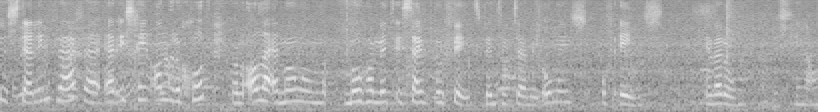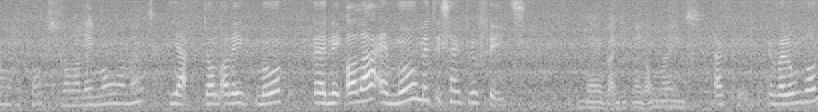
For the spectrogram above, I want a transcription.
een stellingvraag. Eh, er is geen andere God dan Allah en Mo- Mohammed is zijn profeet. Bent u het daarmee oneens of eens? En waarom? Er is geen andere God dan alleen Mohammed? Ja, dan alleen Moab, eh, nee, Allah en Mohammed is zijn profeet. Nee, daar ben ik het mee oneens. Oké. En waarom dan?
